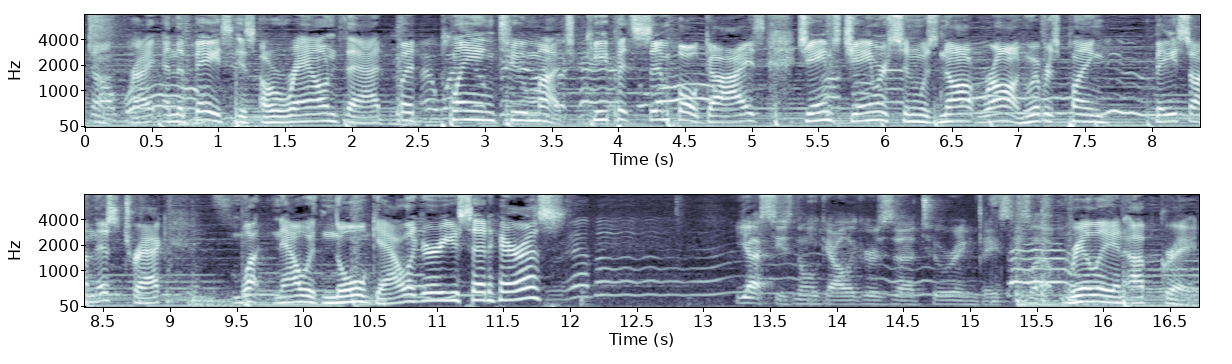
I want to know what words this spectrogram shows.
dun, right? And the bass is around that, but playing too much. Keep it simple, guys. James Jamerson was not wrong. Whoever's playing bass on this track, what now with Noel Gallagher? You said Harris? Yes, he's Noel Gallagher's uh, touring bassist. Really an upgrade.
